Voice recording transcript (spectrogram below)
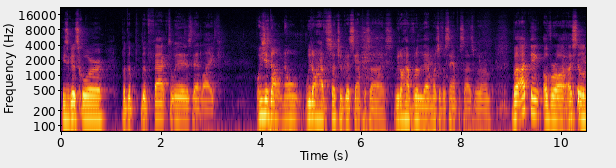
He's a good scorer, but the the fact is that like we just don't know. We don't have such a good sample size. We don't have really that much of a sample size with him. But I think overall, I still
